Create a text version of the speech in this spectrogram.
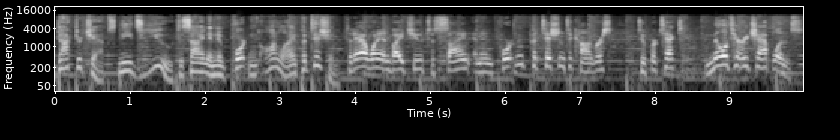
Dr. Chaps needs you to sign an important online petition. Today, I want to invite you to sign an important petition to Congress to protect military chaplains,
